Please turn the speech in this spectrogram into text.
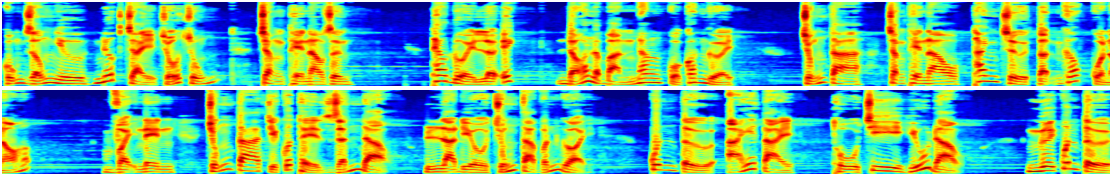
cũng giống như nước chảy chỗ chúng, chẳng thể nào dừng. Theo đuổi lợi ích đó là bản năng của con người. Chúng ta chẳng thể nào thanh trừ tận gốc của nó. Vậy nên chúng ta chỉ có thể dẫn đạo là điều chúng ta vẫn gọi quân tử ái tài thù chi hiếu đạo. Người quân tử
